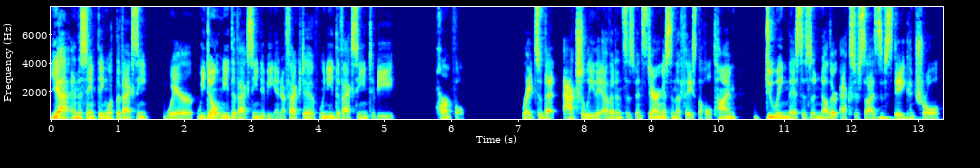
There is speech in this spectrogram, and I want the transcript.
Yeah. And the same thing with the vaccine, where we don't need the vaccine to be ineffective. We need the vaccine to be harmful, right? So that actually the evidence has been staring us in the face the whole time. Doing this is another exercise of state control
